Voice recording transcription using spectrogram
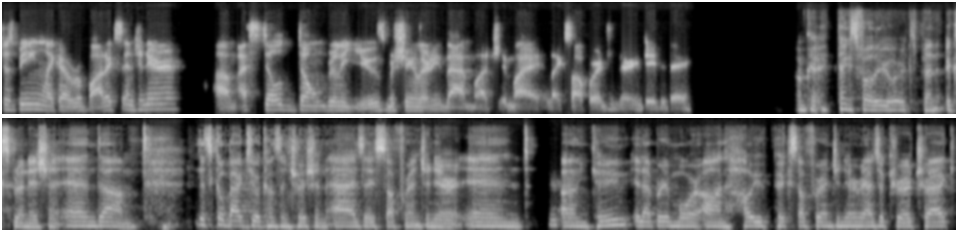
just being like a robotics engineer, um, I still don't really use machine learning that much in my like software engineering day to day. Okay, thanks for your explanation. And um, let's go back to your concentration as a software engineer. And mm-hmm. um, can you elaborate more on how you pick software engineering as a career track?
